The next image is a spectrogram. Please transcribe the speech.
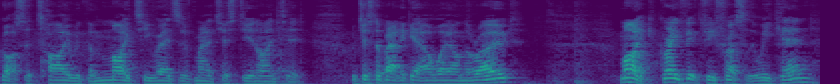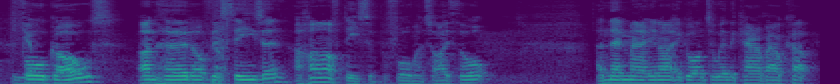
got us a tie with the mighty Reds of Manchester United. We're just about to get our way on the road. Mike, great victory for us at the weekend. Four goals, unheard of this season. A half decent performance, I thought. And then Man United go on to win the Carabao Cup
